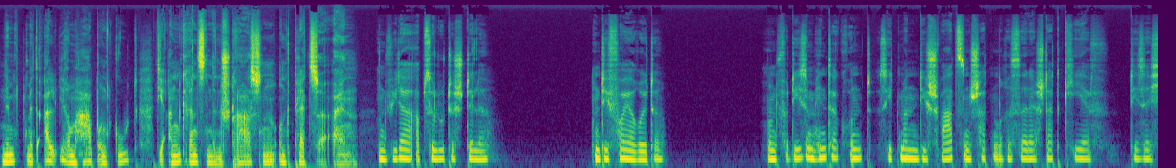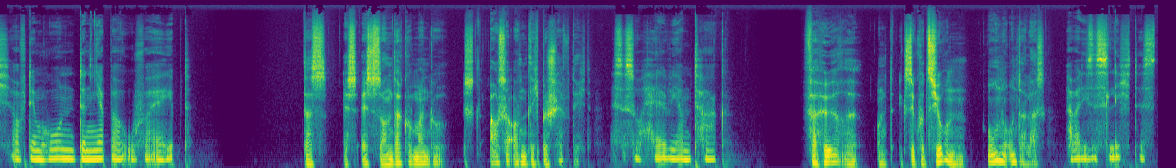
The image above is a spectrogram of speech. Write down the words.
nimmt mit all ihrem Hab und Gut die angrenzenden Straßen und Plätze ein. Und wieder absolute Stille. Und die Feuerröte. Und vor diesem Hintergrund sieht man die schwarzen Schattenrisse der Stadt Kiew, die sich auf dem hohen Dnjepr-Ufer erhebt. Das SS-Sonderkommando ist außerordentlich beschäftigt. Es ist so hell wie am Tag. Verhöre und Exekutionen ohne Unterlass. Aber dieses Licht ist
